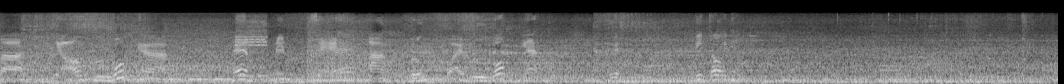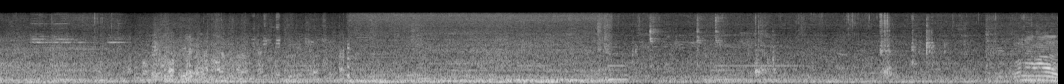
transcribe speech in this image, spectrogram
và nhỏ Phú Quốc nha em mình sẽ ăn hướng ngoài hư gốc nha. Đi thôi nha. Con nào ơi.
